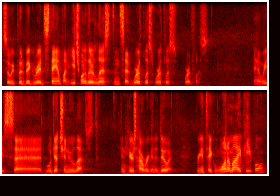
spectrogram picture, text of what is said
So we put a big red stamp on each one of their lists and said, worthless, worthless, worthless. And we said, we'll get you a new list. And here's how we're going to do it. We're going to take one of my people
